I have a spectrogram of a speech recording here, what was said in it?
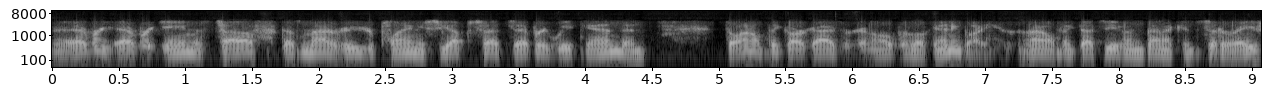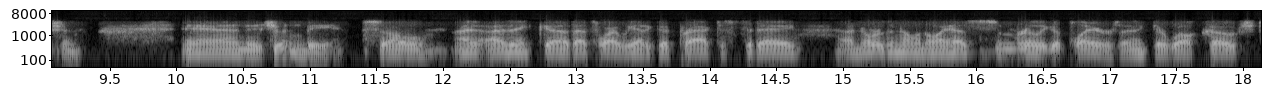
Every every game is tough. Doesn't matter who you're playing. You see upsets every weekend, and so I don't think our guys are going to overlook anybody. I don't think that's even been a consideration, and it shouldn't be. So I, I think uh, that's why we had a good practice today. Uh, Northern Illinois has some really good players. I think they're well coached.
